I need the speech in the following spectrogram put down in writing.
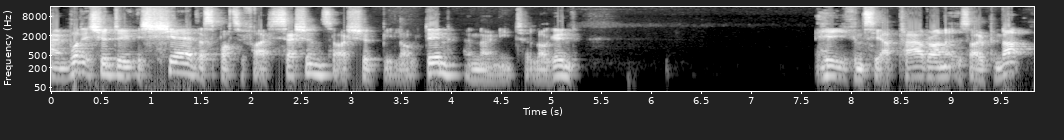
And what it should do is share the Spotify session. So I should be logged in and no need to log in. Here you can see our cloud runner has opened up.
